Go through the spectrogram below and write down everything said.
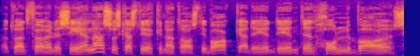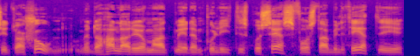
Jag tror att förr eller senare så ska styrkorna tas tillbaka. Det, det, är inte en hållbar situation. Men då handlar det om att med en politisk process få stabilitet i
